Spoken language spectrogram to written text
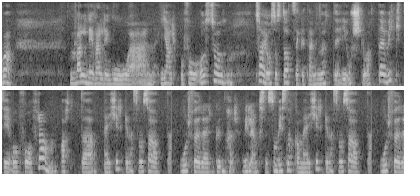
var veldig, veldig god hjelp å få. Og så sa jo også statssekretæren i møtet i Oslo at det er viktig å få fram at uh, Kirkenes som sa at uh, ordfører Gunnar Wilhelmsen, som vi snakka med i Kirkenes, som sa at uh, ordfører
